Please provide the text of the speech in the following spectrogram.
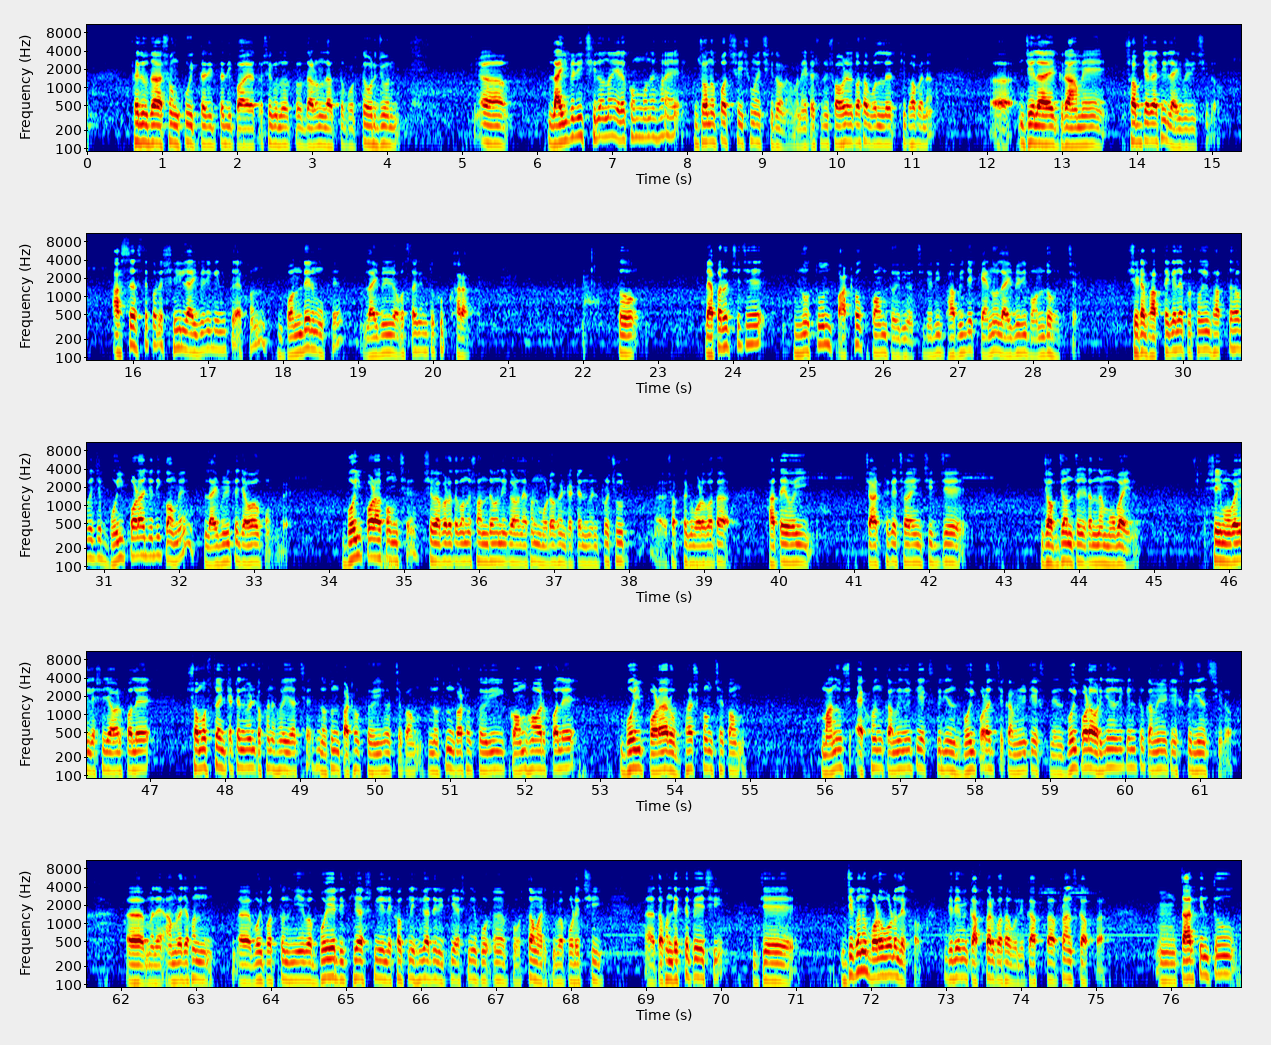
ফেলুদা, শঙ্কু ইত্যাদি ইত্যাদি পাওয়া যেত। সেগুলো তো দারুণ লাগতো পড়তে। অর্জুন লাইব্রেরি ছিল না এরকম মনে হয়, জনপদ সেই সময় ছিল না। মানে এটা শুধু শহরের কথা বললে ঠিক হবে না। জেলায়, গ্রামে, সব জায়গাতেই লাইব্রেরি ছিল। আস্তে আস্তে করে সেই লাইব্রেরি কিন্তু এখন বন্ধের মুখে, লাইব্রেরির অবস্থা কিন্তু খুব খারাপ। তো ব্যাপার হচ্ছে যে, নতুন পাঠক কম তৈরি হচ্ছে। যদি ভাবি যে কেন লাইব্রেরি বন্ধ হচ্ছে সেটা ভাবতে গেলে প্রথমেই ভাবতে হবে যে বই পড়া যদি কমে লাইব্রেরিতে যাওয়াও কমবে। বই পড়া কমছে, সে ব্যাপারে তো কোনো সন্দেহ নেই, কারণ এখন মোড অফ এন্টারটেনমেন্ট প্রচুর সব থেকে বড়ো কথা, হাতে ওই চার থেকে ছয় ইঞ্চির যে জবযন্ত্র যেটার নাম মোবাইল সেই মোবাইল এসে যাওয়ার ফলে সমস্ত এন্টারটেনমেন্ট ওখানে হয়ে যাচ্ছে। নতুন পাঠক তৈরি হচ্ছে কম, নতুন পাঠক তৈরি কম হওয়ার ফলে বই পড়ার অভ্যাস কমছে কম। মানুষ এখন কমিউনিটি এক্সপিরিয়েন্স বই পড়ার যে কমিউনিটি এক্সপিরিয়েন্স বই পড়া অরিজিনালি কিন্তু কমিউনিটি এক্সপিরিয়েন্স ছিল। মানে আমরা যখন বইপত্র নিয়ে বা বইয়ের ইতিহাস নিয়ে, লেখক লেখিকাদের ইতিহাস নিয়ে পড়- পড়তাম আর কি বা পড়েছি তখন দেখতে পেয়েছি যে যে কোনো বড় বড় লেখক, যদি আমি কাফকার কথা বলি, কাফকা, ফ্রান্স কাফকা তার কিন্তু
